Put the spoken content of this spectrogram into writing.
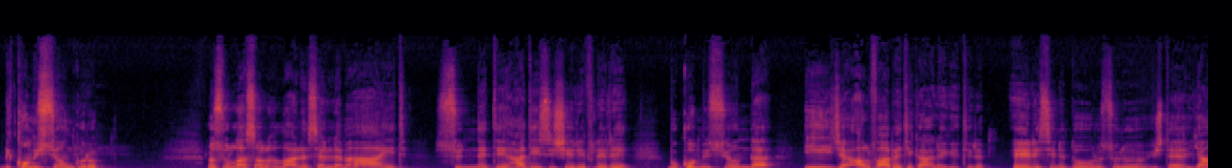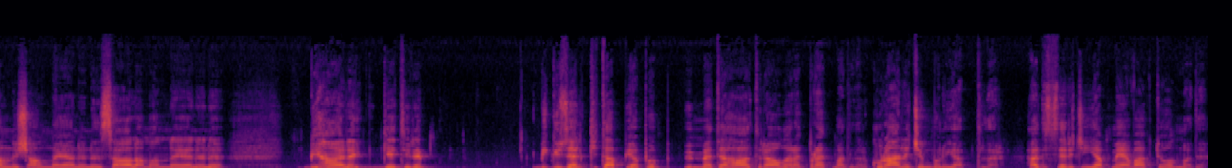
bir komisyon kurup Resulullah sallallahu aleyhi ve selleme ait sünneti, hadisi şerifleri bu komisyonda iyice alfabetik hale getirip eğrisini, doğrusunu, işte yanlış anlayanını, sağlam anlayanını bir hale getirip bir güzel kitap yapıp ümmete hatıra olarak bırakmadılar. Kur'an için bunu yaptılar. Hadisler için yapmaya vakti olmadı.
